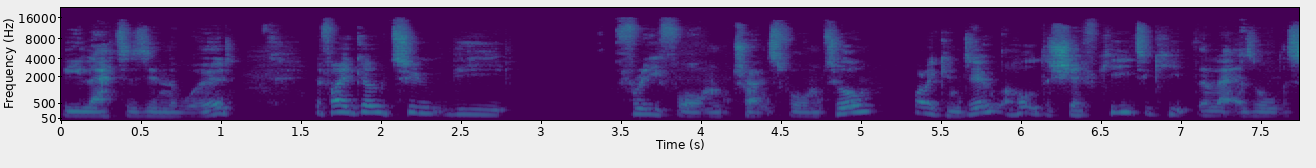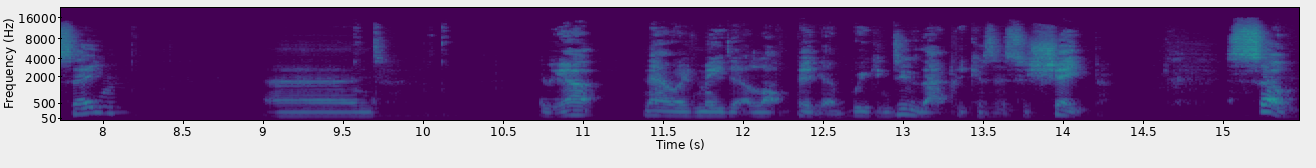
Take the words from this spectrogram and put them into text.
the letters in the word, if I go to the freeform transform tool, what I can do, I hold the shift key to keep the letters all the same. And there we are. Now I've made it a lot bigger. We can do that because it's a shape. So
